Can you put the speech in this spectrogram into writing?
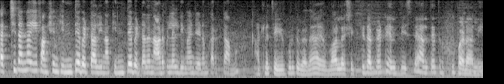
ఖచ్చితంగా ఈ ఫంక్షన్కి ఇంతే పెట్టాలి నాకు ఇంతే పెట్టాలని ఆడపిల్లలు డిమాండ్ చేయడం కరెక్టా అమ్మ? అట్లా చేయకూడదు కదా. వాళ్ళ శక్తి తగ్గట్టు ఎంత ఇస్తే అంతే తృప్తి పడాలి.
